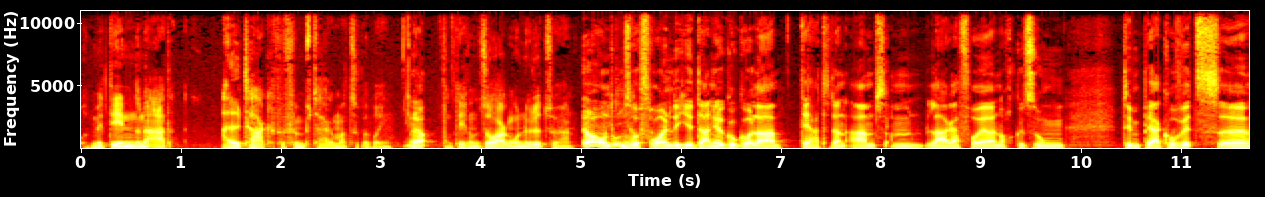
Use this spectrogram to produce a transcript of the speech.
und mit denen so eine Art Alltag für fünf Tage mal zu verbringen. Ja. Und deren Sorgen und Nöte zu hören. Ja, und unsere Freunde hier, Daniel Gogolla, der hatte dann abends am Lagerfeuer noch gesungen. Tim Perkowitz, äh,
